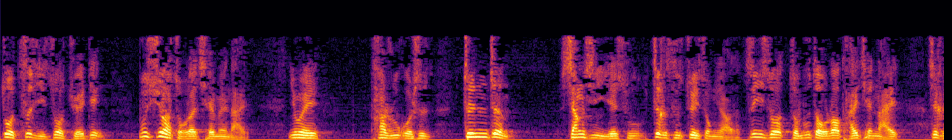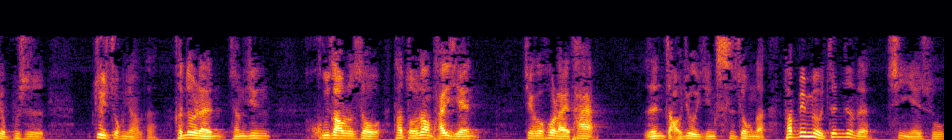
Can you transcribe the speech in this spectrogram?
做自己做决定，不需要走到前面来，因为他如果是真正。相信耶稣，这个是最重要的。至于说走不走到台前来，这个不是最重要的。很多人曾经呼召的时候，他走上台前，结果后来他人早就已经失踪了，他并没有真正的信耶稣。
